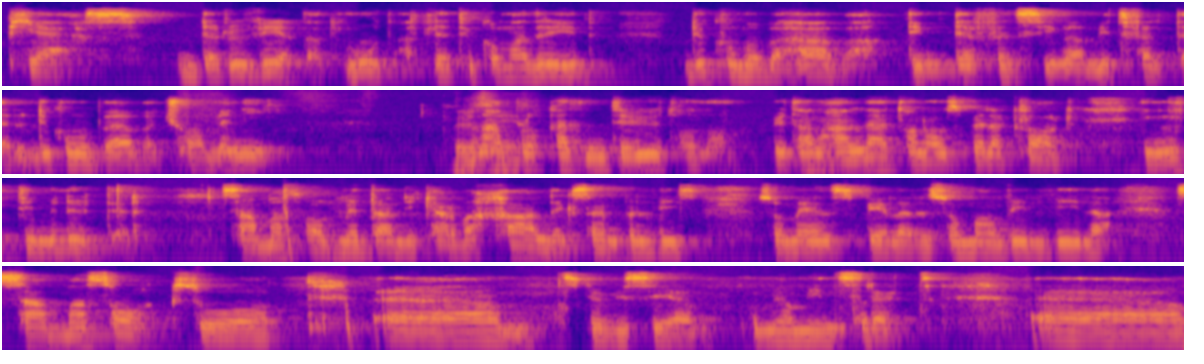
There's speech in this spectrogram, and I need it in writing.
pjäs där du vet att mot Atletico Madrid du kommer behöva din defensiva mittfältare. Du kommer behöva Chouameni. Men han plockade inte ut honom, utan han lät honom spela klart i 90 minuter. Samma sak med Dani Carvajal exempelvis, som är en spelare som man vill vila. Samma sak så, eh, ska vi se om jag minns rätt, eh,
